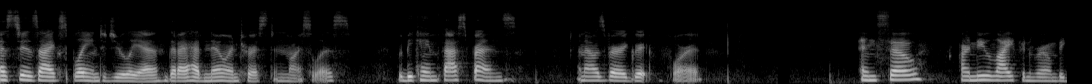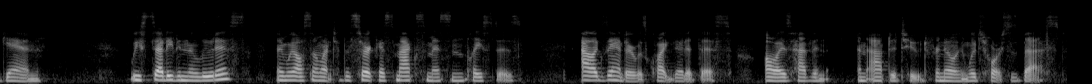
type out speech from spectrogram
As soon as I explained to Julia that I had no interest in Marcellus, we became fast friends, and I was very grateful for it. And so, our new life in Rome began. We studied in the Ludus, and we also went to the Circus Maximus and Places. Alexander was quite good at this, always having an aptitude for knowing which horse is best.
